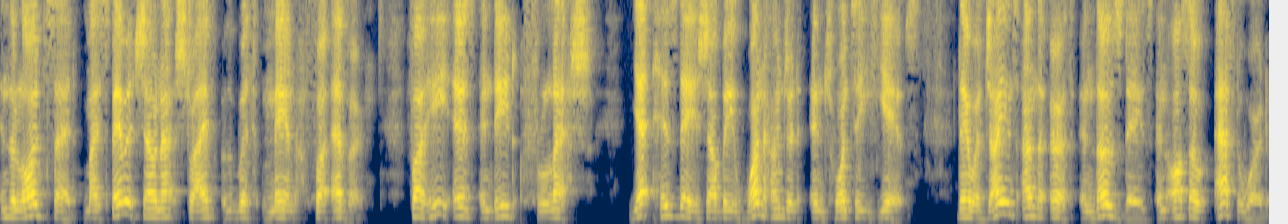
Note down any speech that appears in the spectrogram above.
And the Lord said, My spirit shall not strive with man forever, for he is indeed flesh, yet his days shall be one hundred and twenty years. There were giants on the earth in those days, and also afterward,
